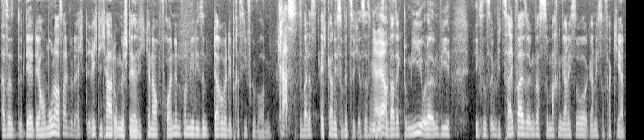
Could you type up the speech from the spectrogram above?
Also der, der Hormonhaushalt wird echt richtig hart umgestellt. Ich kenne auch Freundinnen von mir, die sind darüber depressiv geworden. Krass. Also, weil das echt gar nicht so witzig ist. Deswegen Ja, ist ja. eine Vasektomie oder irgendwie wenigstens irgendwie zeitweise irgendwas zu machen gar nicht so gar nicht so verkehrt.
